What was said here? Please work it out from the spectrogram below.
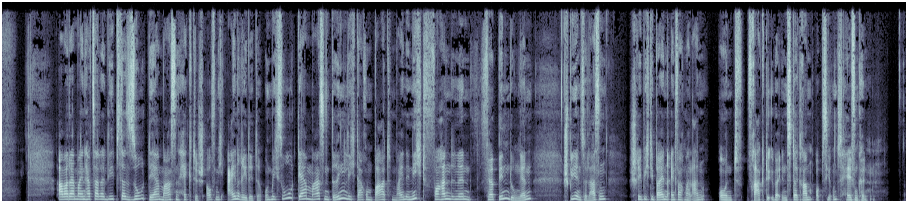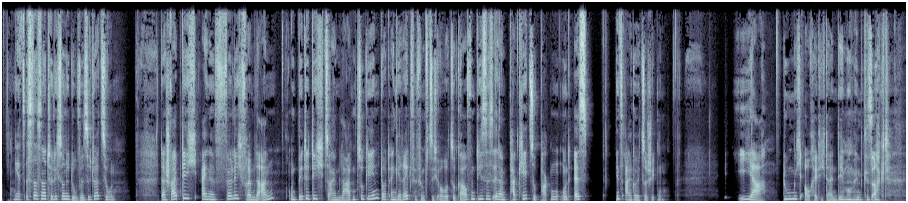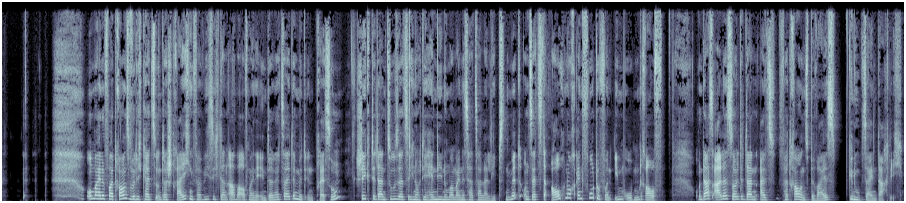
Aber da mein Herz allerliebster so dermaßen hektisch auf mich einredete und mich so dermaßen dringlich darum bat, meine nicht vorhandenen Verbindungen spielen zu lassen, schrieb ich die beiden einfach mal an und fragte über Instagram, ob sie uns helfen könnten. Jetzt ist das natürlich so eine doofe Situation. Da schreibt dich eine völlig Fremde an und bittet dich, zu einem Laden zu gehen, dort ein Gerät für 50 Euro zu kaufen, dieses in ein Paket zu packen und es ins Allgäu zu schicken. Ja, du mich auch, hätte ich da in dem Moment gesagt. Um meine Vertrauenswürdigkeit zu unterstreichen, verwies ich dann aber auf meine Internetseite mit Impressum, schickte dann zusätzlich noch die Handynummer meines Herzallerliebsten mit und setzte auch noch ein Foto von ihm oben drauf. Und das alles sollte dann als Vertrauensbeweis genug sein, dachte ich.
